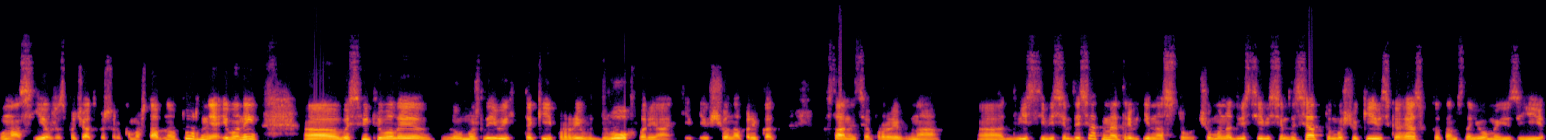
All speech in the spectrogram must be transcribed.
у нас є вже спочатку широкомасштабного вторгнення, і вони е, висвітлювали ну, можливий такий прорив двох варіантів. Якщо, наприклад, станеться прорив на 280 метрів і на 100. Чому на 280? Тому що Київська ГЕС, хто там знайомий з її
